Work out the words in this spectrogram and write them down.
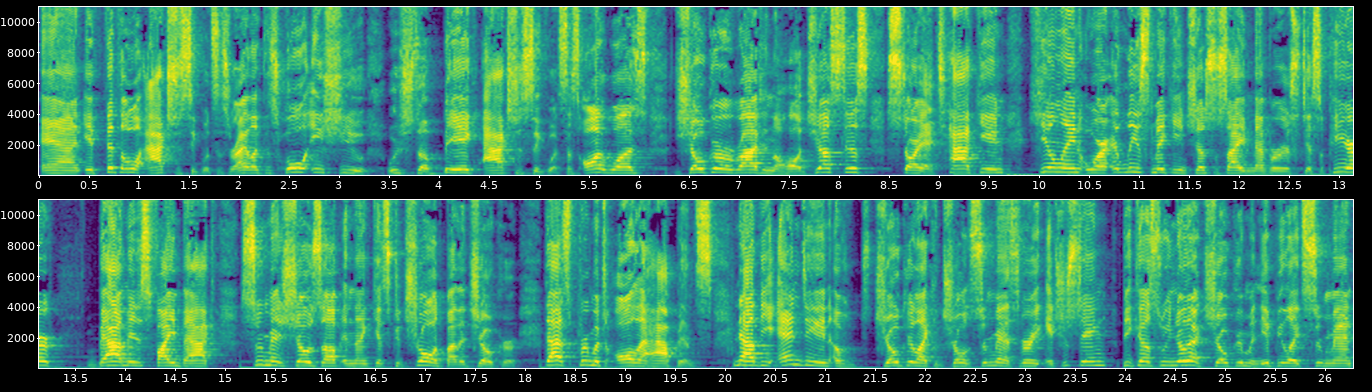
and it fit the whole action sequences, right? Like, this whole issue was just a big action sequence. That's all it was. Joker arrived in the Hall of Justice, started attacking, killing, or at least making Justice Society members disappear. Batman is fighting back, Superman shows up and then gets controlled by the Joker. That's pretty much all that happens. Now, the ending of Joker like controlling Superman is very interesting because we know that Joker manipulates Superman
